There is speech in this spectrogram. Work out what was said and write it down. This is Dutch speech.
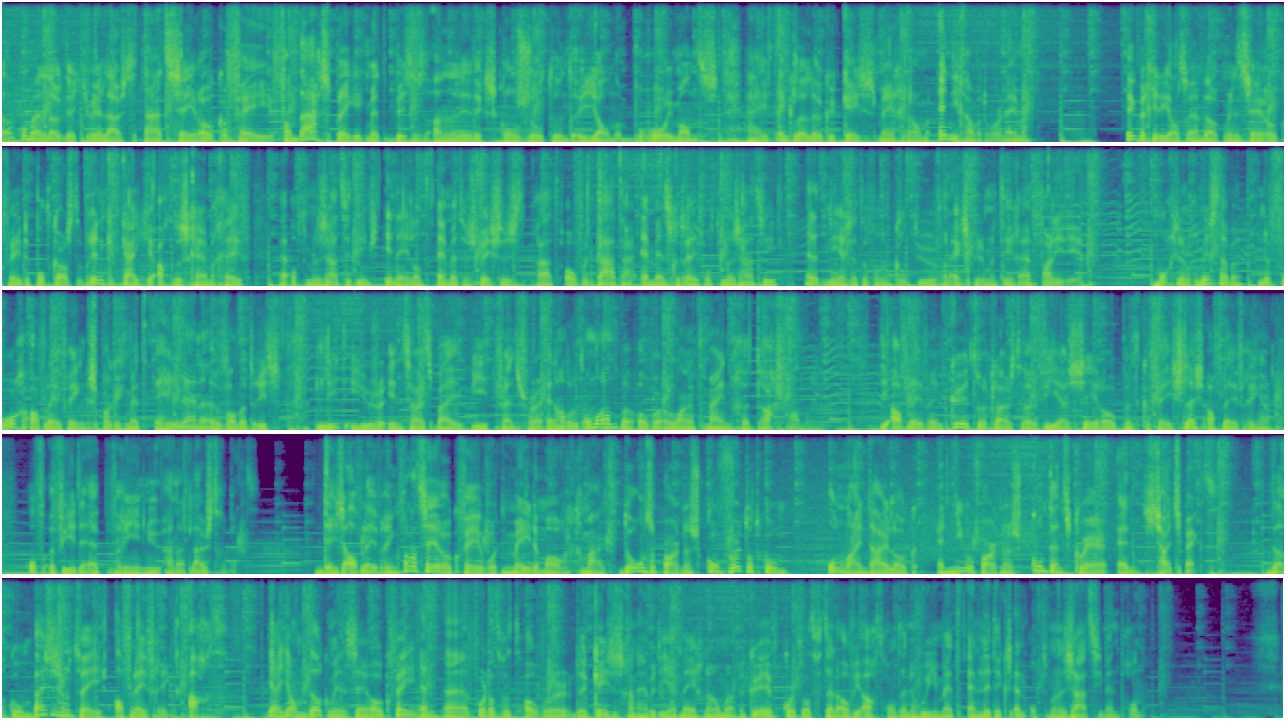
Welkom en leuk dat je weer luistert naar het CRO Café. Vandaag spreek ik met Business Analytics Consultant Jan Broijmans. Hij heeft enkele leuke cases meegenomen en die gaan we doornemen. Ik ben Gideon Jansen en welkom in het CRO Café, de podcast waarin ik een kijkje achter de schermen geef bij optimalisatieteams in Nederland en met hun specialisten praat over data en mensgedreven optimalisatie en het neerzetten van een cultuur van experimenteren en valideren. Mocht je hem gemist hebben, in de vorige aflevering sprak ik met Helene van der Dries, Lead User Insights bij WeTransfer en hadden we het onder andere over lange termijn gedragsverandering. Die aflevering kun je terugluisteren via cero.café slash afleveringen of via de app waarin je nu aan het luisteren bent. Deze aflevering van het CRO Café wordt mede mogelijk gemaakt door onze partners Convert.com, Online Dialog en nieuwe partners Content Square en Sitespect. Welkom bij seizoen 2, aflevering 8. Ja, Jan, welkom in het CRO-café. En uh, voordat we het over de cases gaan hebben die je hebt meegenomen, kun je even kort wat vertellen over je achtergrond en hoe je met analytics en optimalisatie bent begonnen?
